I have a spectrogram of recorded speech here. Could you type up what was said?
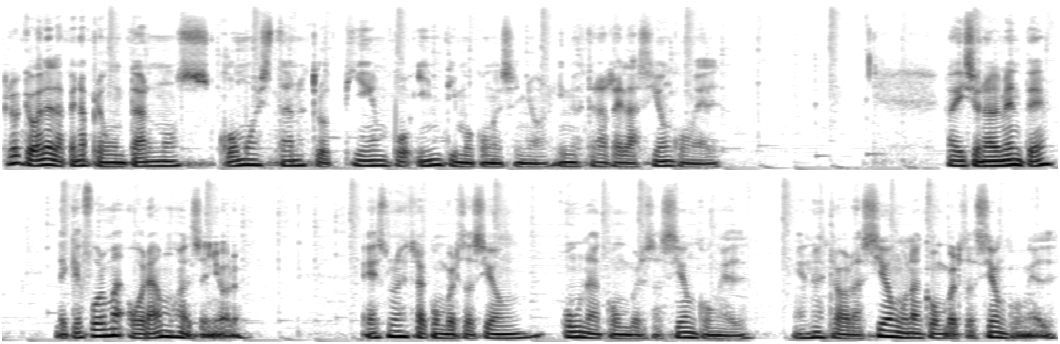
creo que vale la pena preguntarnos cómo está nuestro tiempo íntimo con el Señor y nuestra relación con Él. Adicionalmente, ¿de qué forma oramos al Señor? ¿Es nuestra conversación una conversación con Él? ¿Es nuestra oración una conversación con Él?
